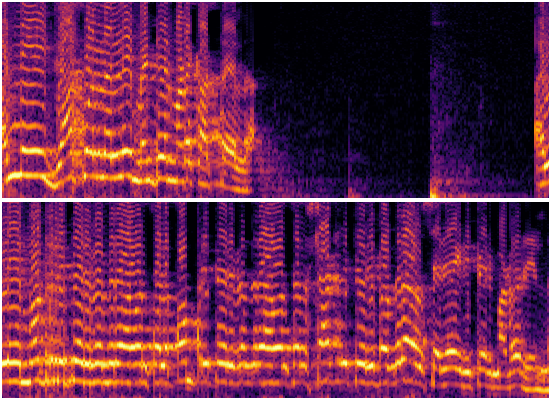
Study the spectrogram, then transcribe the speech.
ಅಲ್ಲಿ ಜಾಕ್ವಲ್ನಲ್ಲಿ ಮೇಂಟೈನ್ ಮಾಡೋಕ್ಕಾಗ್ತಾ ಇಲ್ಲ. ಅಲ್ಲಿ ಮೋಟರ್ ರಿಪೇರಿ ಬಂದ್ರೆ, ಒಂದ್ಸಲ ಪಂಪ್ ರಿಪೇರಿ ಬಂದ್ರೆ, ಒಂದ್ಸಲ ಸ್ಟಾರ್ಟ್ ರಿಪೇರಿ ಬಂದ್ರೆ ಅದು ಸರಿಯಾಗಿ ರಿಪೇರಿ ಮಾಡೋರಿಲ್ಲ.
